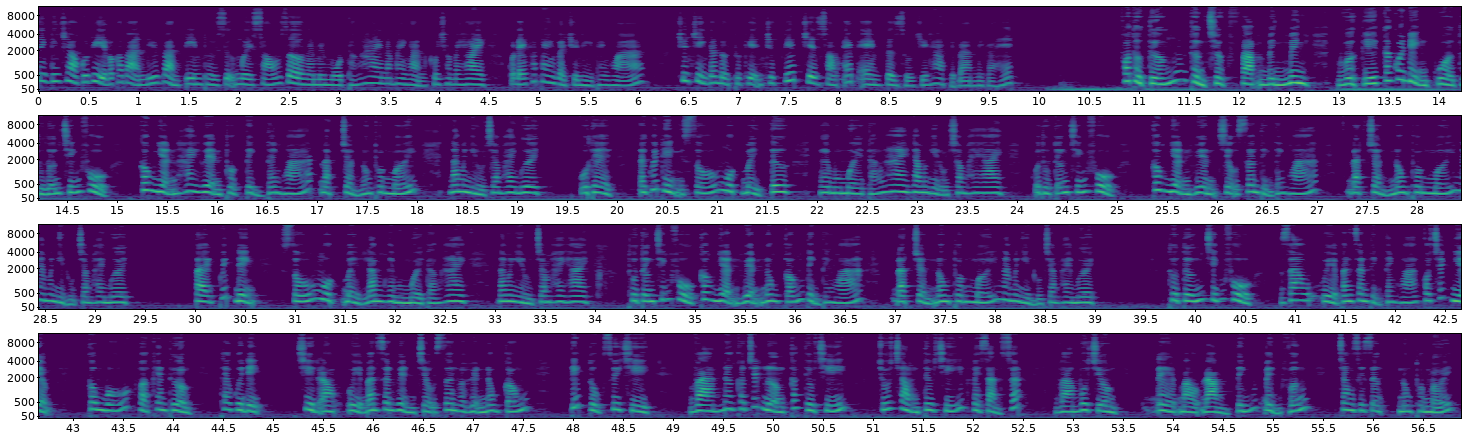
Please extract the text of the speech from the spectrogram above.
Xin kính chào quý vị và các bạn đến với bản tin thời sự 16 giờ ngày 11 tháng 2 năm 2022 của Đài Phát thanh và Truyền hình Thanh Hóa. Chương trình đang được thực hiện trực tiếp trên sóng FM tần số 92,3 MHz. Phó Thủ tướng Thường trực Phạm Bình Minh vừa ký các quyết định của Thủ tướng Chính phủ công nhận hai huyện thuộc tỉnh Thanh Hóa đạt chuẩn nông thôn mới năm 2020. Cụ thể, tại quyết định số 174 ngày 10 tháng 2 năm 2022 của Thủ tướng Chính phủ công nhận huyện Triệu Sơn tỉnh Thanh Hóa đạt chuẩn nông thôn mới năm 2020. Tại quyết định số 175 ngày 10 tháng 2 năm 2022, Thủ tướng Chính phủ công nhận huyện Nông Cống tỉnh Thanh Hóa đạt chuẩn nông thôn mới năm 2020. Thủ tướng Chính phủ giao Ủy ban dân tỉnh Thanh Hóa có trách nhiệm công bố và khen thưởng theo quy định, chỉ đạo Ủy ban dân huyện Triệu Sơn và huyện Nông Cống tiếp tục duy trì và nâng cao chất lượng các tiêu chí, chú trọng tiêu chí về sản xuất và môi trường để bảo đảm tính bền vững trong xây dựng nông thôn mới.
